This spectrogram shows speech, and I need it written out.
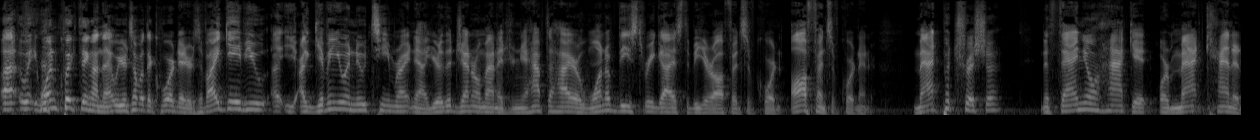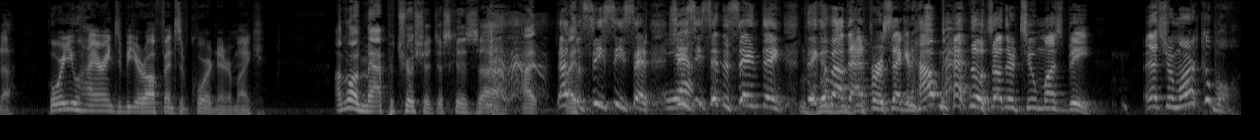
Uh, wait, one quick thing on that. We were talking about the coordinators. If I gave you, uh, I'm giving you a new team right now. You're the general manager, and you have to hire one of these three guys to be your offensive coordinator. Offensive coordinator: Matt Patricia, Nathaniel Hackett, or Matt Canada. Who are you hiring to be your offensive coordinator, Mike? I'll go with Matt Patricia just because uh, I. That's I, what CC said. Yeah. CC said the same thing. Think about that for a second. How bad those other two must be. That's remarkable.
